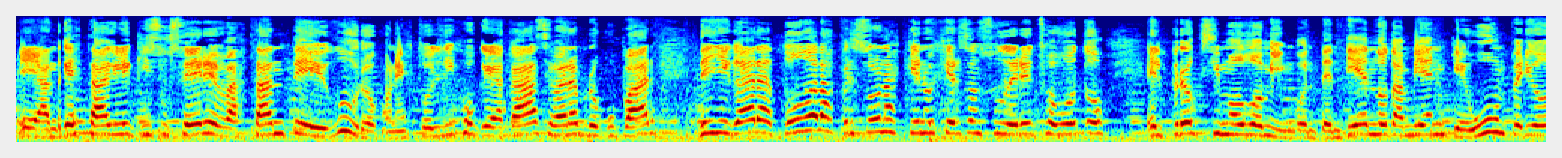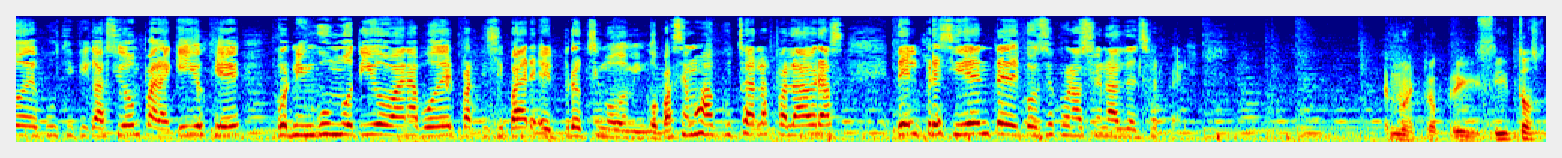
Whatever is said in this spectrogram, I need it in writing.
eh, Andrés Tagle, quiso ser bastante duro con esto. Él dijo que acá se van a preocupar de llegar a todas las personas que no ejerzan su derecho a voto el próximo domingo, entendiendo también que hubo un periodo de justificación para aquellos que por ningún motivo van a poder participar el próximo domingo. Pasemos a escuchar las palabras del presidente del Consejo Nacional del CERVEL. Nuestros plebiscitos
